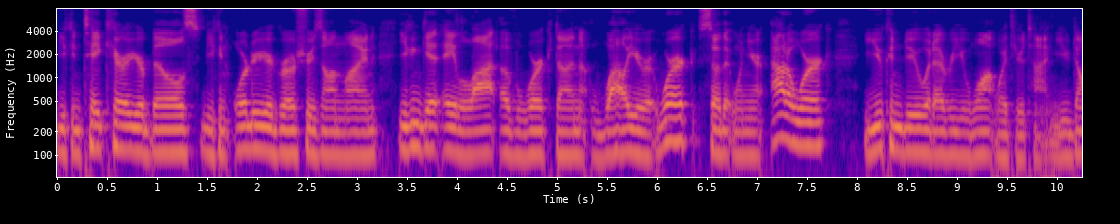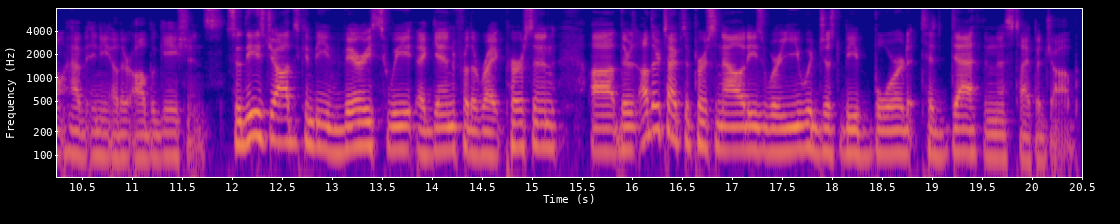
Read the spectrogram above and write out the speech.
you can take care of your bills, you can order your groceries online, you can get a lot of work done while you're at work so that when you're out of work, you can do whatever you want with your time. You don't have any other obligations. So these jobs can be very sweet, again, for the right person. Uh, there's other types of personalities where you would just be bored to death in this type of job.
